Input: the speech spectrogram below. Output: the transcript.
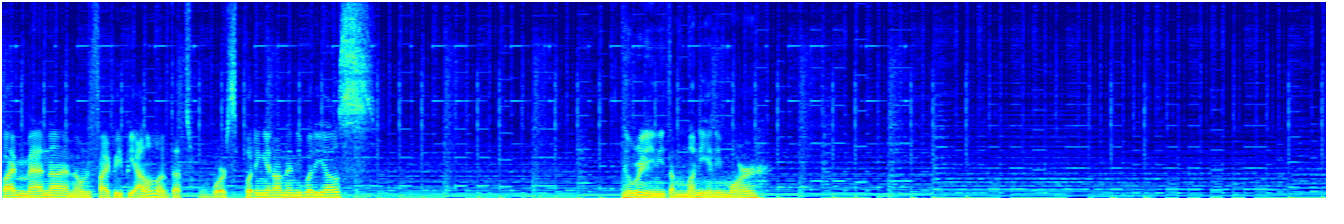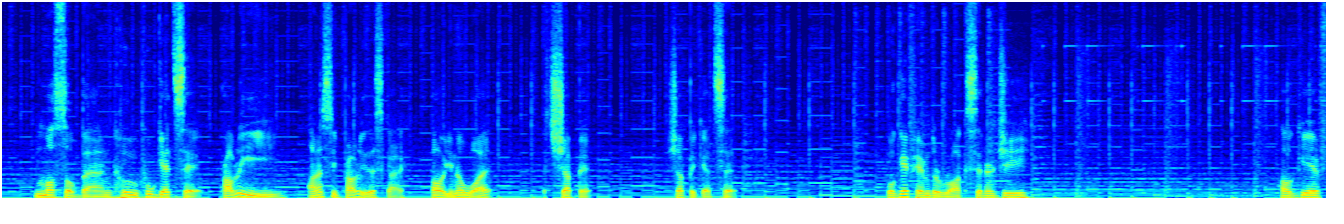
5 mana and only 5 PP. I don't know if that's worth putting it on anybody else. Don't really need the money anymore. Muscle band. Who who gets it? Probably, honestly, probably this guy. Oh, you know what? It's Shuppet. Shuppet gets it. We'll give him the rock synergy. I'll give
